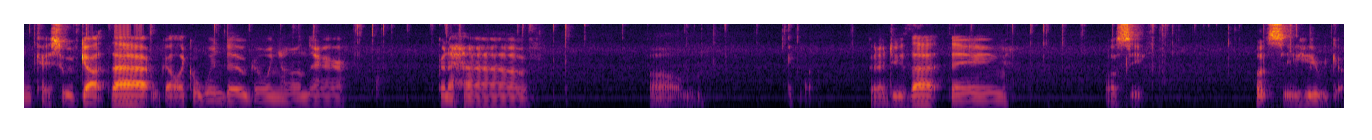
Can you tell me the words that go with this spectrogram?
okay, so we've got that. We've got like a window going on there. gonna have. Um, gonna do that thing. Let's see. Let's see. Here we go.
